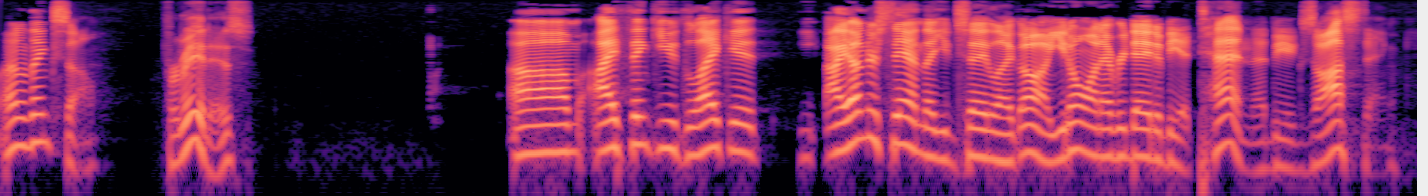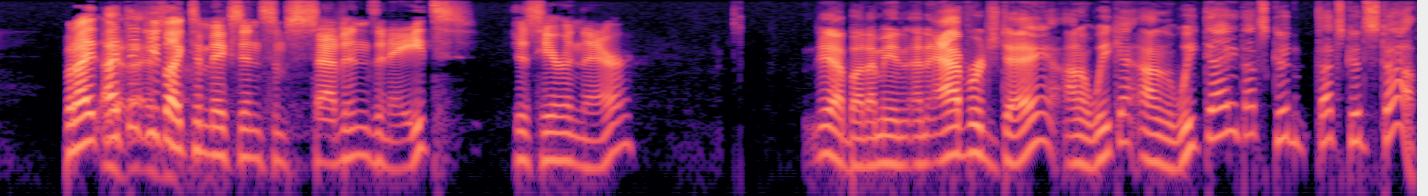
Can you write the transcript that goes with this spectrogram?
I don't think so. for me. It is. Um, I think you'd like it. I understand that you'd say like, oh, you don't want every day to be a ten. That'd be exhausting. But I, I think you'd like to mix in some sevens and eights just here and there. Yeah, but I mean, an average day on a weekend on a weekday, that's good. That's good stuff.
